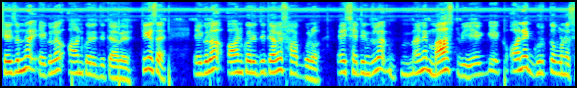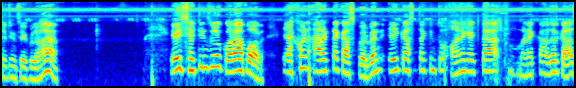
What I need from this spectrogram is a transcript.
সেই জন্য এগুলো অন করে দিতে হবে, ঠিক আছে? এগুলো অন করে দিতে হবে সবগুলো। এই সেটিংসগুলো মানে মাস্ট বি অনেক গুরুত্বপূর্ণ সেটিংস এগুলো হ্যাঁ? এই সেটিংসগুলো করার পর এখন আরেকটা কাজ করবেন। এই কাজটা কিন্তু অনেক একটা মানে কাজের কাজ।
